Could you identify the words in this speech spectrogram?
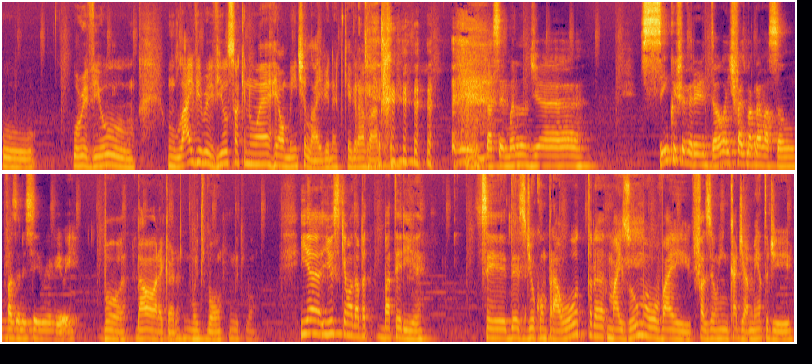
o, o review. Um live review, só que não é realmente live, né? Porque é gravado. Da semana do dia 5 de fevereiro, então, a gente faz uma gravação fazendo esse review aí. Boa, da hora, cara. Muito bom, muito bom. E, a- e o esquema da ba- bateria? Você decidiu comprar outra, mais uma, ou vai fazer um encadeamento de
